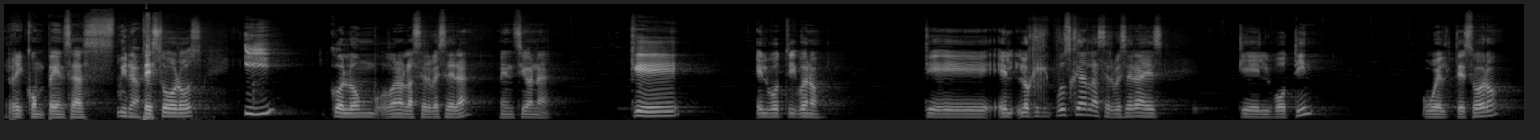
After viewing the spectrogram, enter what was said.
recompensas, Mira. tesoros y Colombo, bueno, la cervecera menciona que el botín, bueno, que el- lo que busca la cervecera es que el botín o el tesoro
